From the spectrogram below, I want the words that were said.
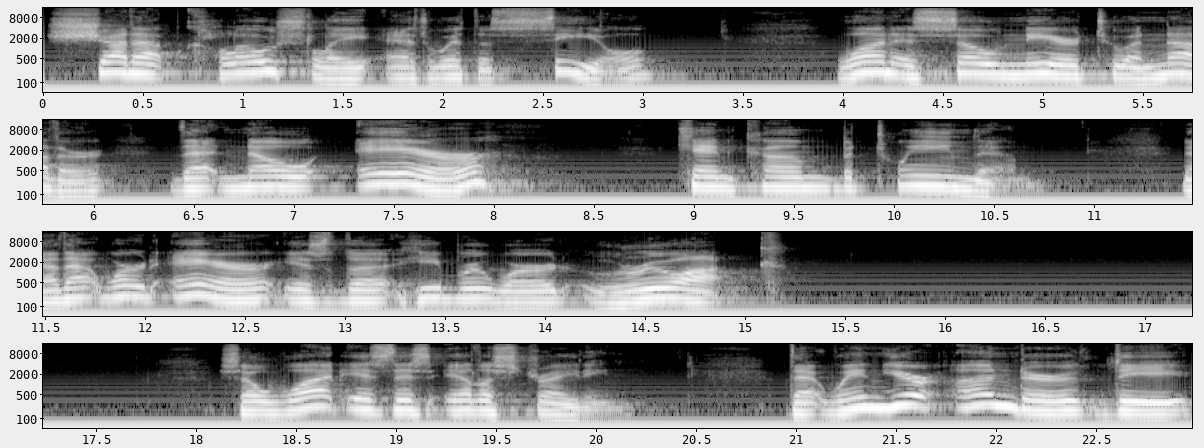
shut up closely as with a seal one is so near to another that no air can come between them. Now, that word air is the Hebrew word ruach. So, what is this illustrating? That when you're under the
